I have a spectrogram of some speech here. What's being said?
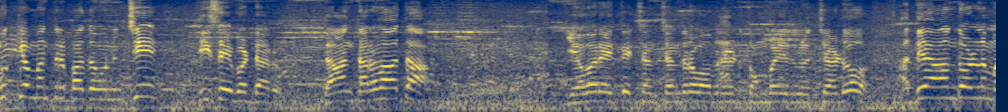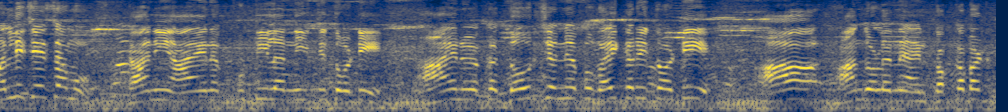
ముఖ్యమంత్రి పదవి నుంచి తీసేయబడ్డారు. దాని తర్వాత ఎవరైతే చంద్రబాబు నాయుడు తొంభై ఐదులో వచ్చాడో అదే ఆందోళన మళ్ళీ చేశాము. కానీ ఆయన కుటీల నీతితోటి ఆయన యొక్క దౌర్జన్యపు వైఖరితోటి ఆ ఆందోళన ఆయన తొక్కబడి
